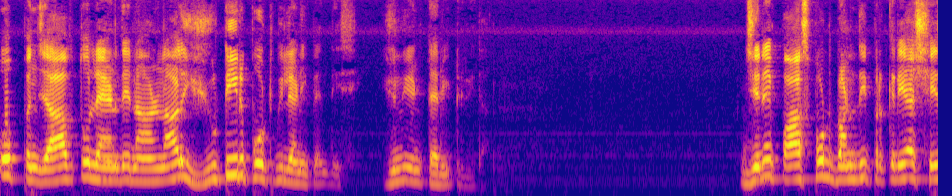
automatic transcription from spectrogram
ਉਹ ਪੰਜਾਬ ਤੋਂ ਲੈਣ ਦੇ ਨਾਲ ਨਾਲ ਯੂਟੀ ਰਿਪੋਰਟ ਵੀ ਲੈਣੀ ਪੈਂਦੀ ਸੀ, ਯੂਨੀਅਨ ਟੈਰੀਟਰੀ ਦਾ। ਜਿਹਨੇ ਪਾਸਪੋਰਟ ਬਣਨ ਦੀ ਪ੍ਰਕਿਰਿਆ 6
